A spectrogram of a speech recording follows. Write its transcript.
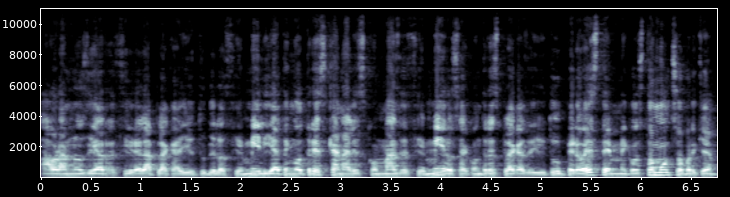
ahora unos días recibiré la placa de YouTube de los 100.000 y ya tengo tres canales con más de 100.000, o sea, con tres placas de YouTube. Pero este me costó mucho porque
